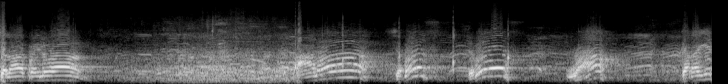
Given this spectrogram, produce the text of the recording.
चला पैलवान. आला. शबस शबस. वा. करा गे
